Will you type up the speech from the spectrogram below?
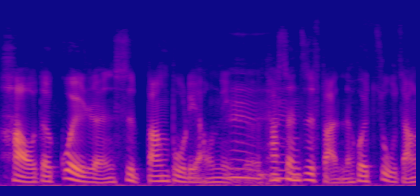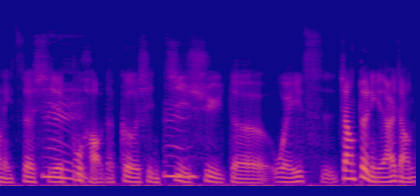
好的贵人是帮不了你的，嗯、他甚至反而会助长你这些不好的个性继续的维持，嗯、这样对你来讲，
